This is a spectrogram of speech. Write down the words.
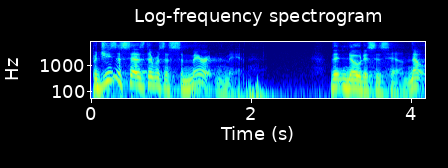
But Jesus says there was a Samaritan man that notices him. Now,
